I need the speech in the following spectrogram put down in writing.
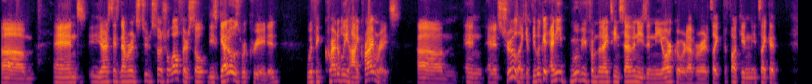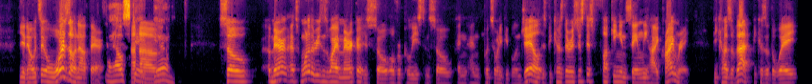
Um, and the United States never instituted social welfare. So these ghettos were created with incredibly high crime rates. Um, and and it's true. Like if you look at any movie from the 1970s in New York or whatever, it's like the fucking, it's like a, you know, it's a war zone out there. It's a hellscape. Um, yeah. So America, that's one of the reasons why America is so over policed and so and and put so many people in jail is because there is just this fucking insanely high crime rate because of that, because of the way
